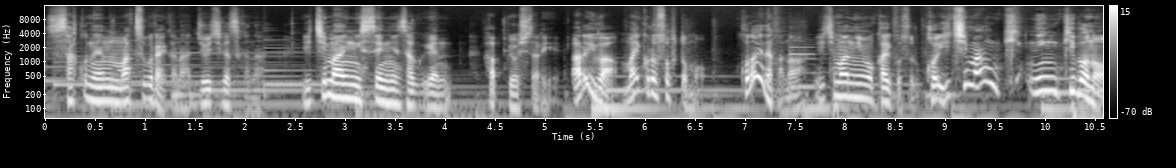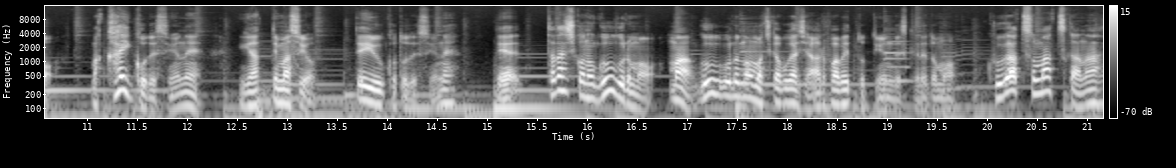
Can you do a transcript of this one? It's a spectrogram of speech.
昨年末ぐらいかな、11月かな、1万1000人削減発表したり、あるいはマイクロソフトも、この間かな、1万人を解雇する。これ1万人規模の、まあ、解雇ですよね。やってますよっていうことですよね。で、ただしこの Google も、まあ Google の持ち株会社アルファベットっていうんですけれども、9月末かな、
